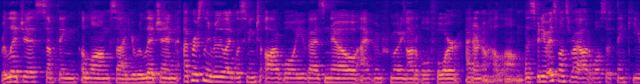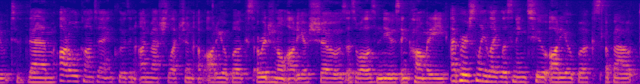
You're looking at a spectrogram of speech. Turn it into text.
religious, something alongside your religion. I personally really like listening to Audible. You guys know I've been promoting Audible for I don't know how long. This video is sponsored by Audible, so thank you to them. Audible content includes an unmatched selection of audiobooks, original audio shows, as well as news and comedy. I personally like listening to audiobooks about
